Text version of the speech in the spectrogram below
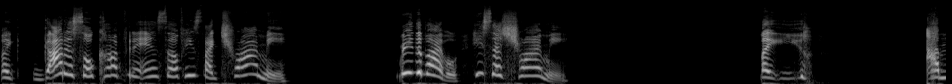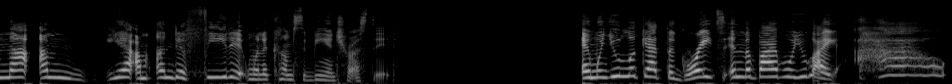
Like, God is so confident in himself, he's like, try me. Read the Bible. He says, try me. Like, you, I'm not, I'm, yeah, I'm undefeated when it comes to being trusted. And when you look at the greats in the Bible, you like, how?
